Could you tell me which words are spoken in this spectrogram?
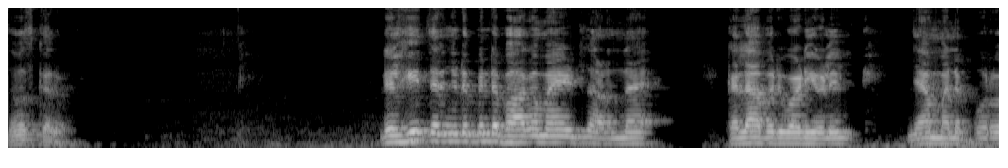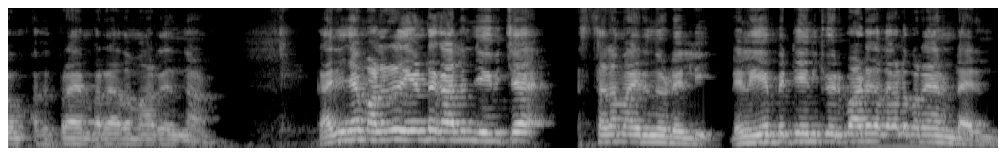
നമസ്കാരം. ഡൽഹി തെരഞ്ഞെടുപ്പിന്റെ ഭാഗമായിട്ട് നടന്ന കലാപരിപാടികളിൽ ഞാൻ മനഃപൂർവം അഭിപ്രായം പറയാതെ മാറി നിന്നാണ്. കാര്യം ഞാൻ വളരെ നീണ്ട കാലം ജീവിച്ച സ്ഥലമായിരുന്നു ഡൽഹി. ഡൽഹിയെ പറ്റി എനിക്ക് ഒരുപാട് കഥകൾ പറയാനുണ്ടായിരുന്നു.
